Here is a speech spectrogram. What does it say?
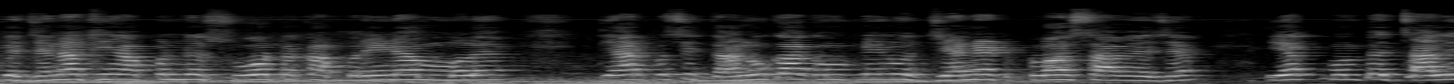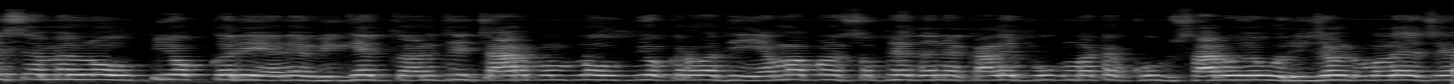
કે જેનાથી આપણને સો ટકા પરિણામ મળે. ત્યાર પછી ધાનુકા કંપનીનું જેનેટ પ્લસ આવે છે. એક પંપે ચાલીસ એમએલ નો ઉપયોગ કરી અને વિઘે ત્રણથી ચાર પંપનો ઉપયોગ કરવાથી એમાં પણ સફેદ અને કાળી ફૂગ માટે ખૂબ સારું એવું રિઝલ્ટ મળે છે.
